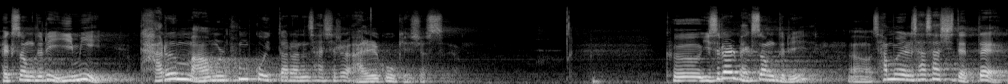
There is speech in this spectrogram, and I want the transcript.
백성들이 이미 다른 마음을 품고 있다라는 사실을 알고 계셨어요. 그 이스라엘 백성들이 어, 사무엘 사사 시대 때그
